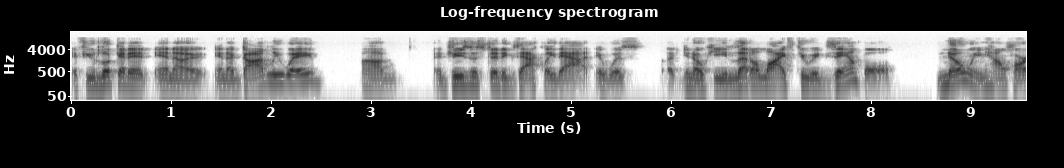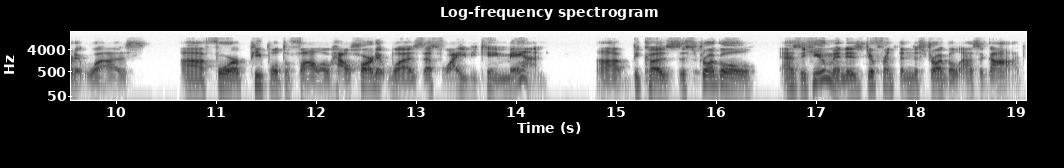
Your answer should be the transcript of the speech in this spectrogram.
if you look at it in a in a godly way, um, Jesus did exactly that. It was, uh, you know, he led a life through example, knowing how hard it was uh, for people to follow, how hard it was. That's why he became man, uh, because the struggle as a human is different than the struggle as a God.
